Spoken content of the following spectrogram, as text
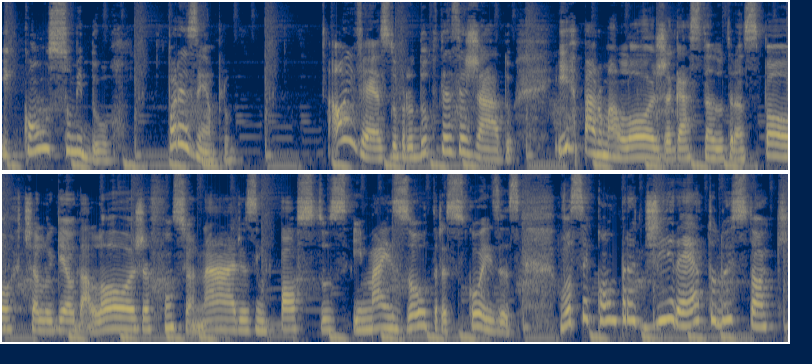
e consumidor. Por exemplo, ao invés do produto desejado ir para uma loja gastando transporte, aluguel da loja, funcionários, impostos e mais outras coisas, você compra direto do estoque.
